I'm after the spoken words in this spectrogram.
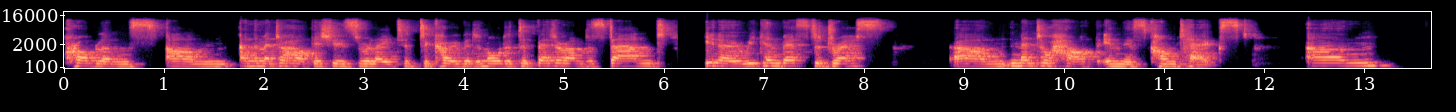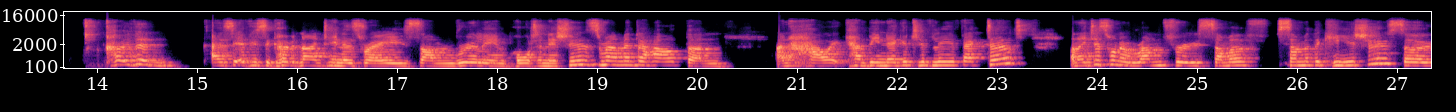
problems um, and the mental health issues related to COVID in order to better understand, you know, we can best address um, mental health in this context. Um, COVID, as you obviously COVID 19 has raised some really important issues around mental health and, and how it can be negatively affected. And I just want to run through some of some of the key issues. So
